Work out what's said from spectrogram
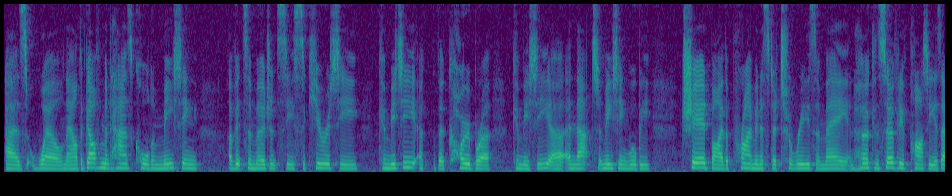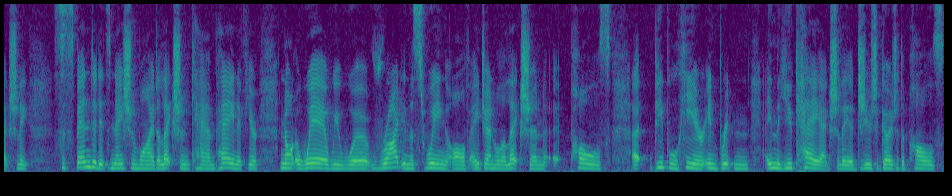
as well. Now, the government has called a meeting of its emergency security committee, uh, the COBRA committee, uh, and that meeting will be chaired by the Prime Minister Theresa May. And her Conservative Party has actually suspended its nationwide election campaign. If you're not aware, we were right in the swing of a general election. Polls, uh, people here in Britain, in the UK actually, are due to go to the polls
